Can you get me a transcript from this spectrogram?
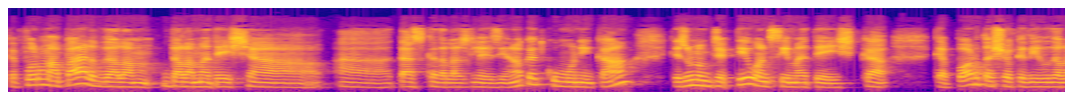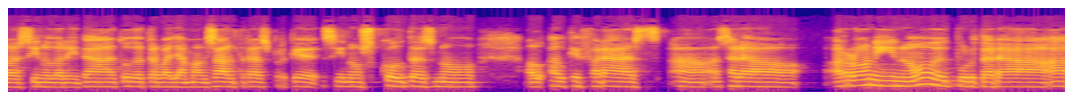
que forma part de la, de la mateixa uh, tasca de l'Església, no? aquest comunicar, que és un objectiu en si mateix, que, que porta això que diu de la sinodalitat o de treballar amb els altres, perquè si no escoltes no, el, el que faràs uh, serà erroni, no? et portarà a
